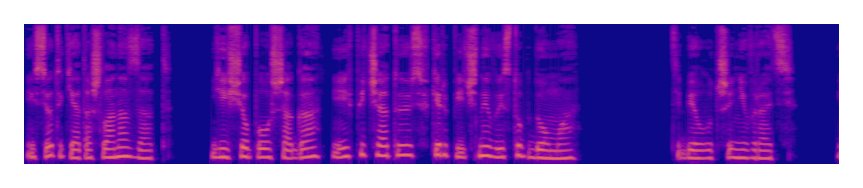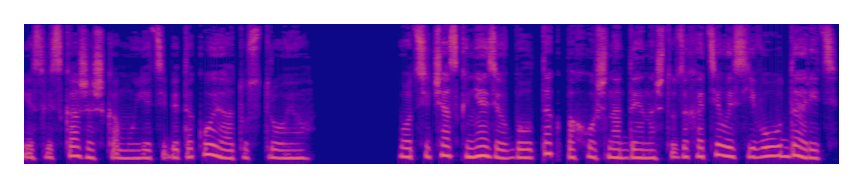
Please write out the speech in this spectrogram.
и все таки отошла назад. Еще полшага и впечатаюсь в кирпичный выступ дома. Тебе лучше не врать. Если скажешь кому, я тебе такое отустрою. Вот сейчас Князев был так похож на Дэна, что захотелось его ударить.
